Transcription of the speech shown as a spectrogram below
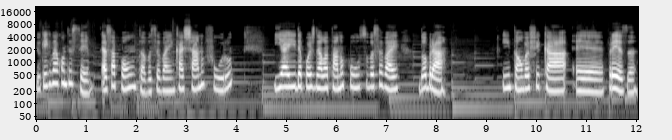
E o que, que vai acontecer? Essa ponta você vai encaixar no furo e aí depois dela tá no pulso você vai dobrar. Então vai ficar é, presa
